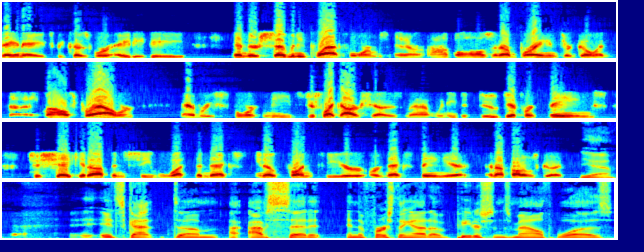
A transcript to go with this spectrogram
day and age, because we're ADD and there's so many platforms, and our eyeballs and our brains are going 90 miles per hour. Every sport needs, just like our shows, Matt. We need to do different things to shake it up and see what the next, you know, frontier or next thing is. And I thought it was good. Yeah. It- It's got, um, I, I've said it, and the first thing out of Peterson's mouth was,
